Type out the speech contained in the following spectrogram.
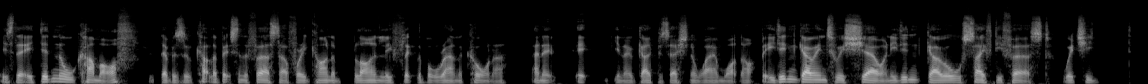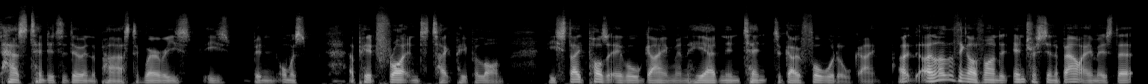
is that it didn't all come off. There was a couple of bits in the first half where he kind of blindly flicked the ball around the corner and it, it you know gave possession away and whatnot. But he didn't go into his shell and he didn't go all safety first, which he has tended to do in the past, where he's he's been almost appeared frightened to take people on. He stayed positive all game and he had an intent to go forward all game. Another thing I find interesting about him is that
